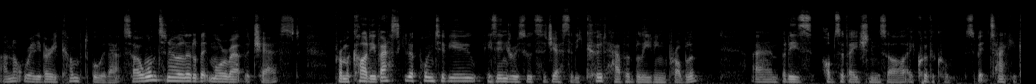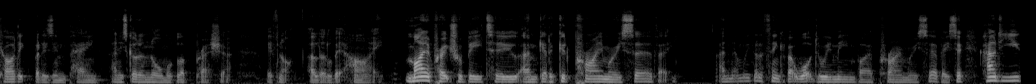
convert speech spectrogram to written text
I'm not really very comfortable with that. So I want to know a little bit more about the chest. From a cardiovascular point of view, his injuries would suggest that he could have a bleeding problem. Um, but his observations are equivocal. He's a bit tachycardic, but he's in pain, and he's got a normal blood pressure, if not a little bit high. My approach would be to um, get a good primary survey, and then we've got to think about what do we mean by a primary survey. So, how do you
